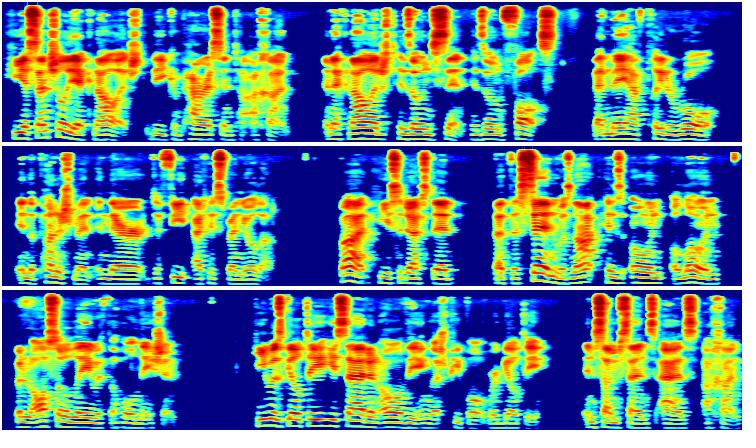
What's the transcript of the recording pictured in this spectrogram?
he essentially acknowledged the comparison to Achan and acknowledged his own sin, his own faults that may have played a role in the punishment in their defeat at Hispaniola. But he suggested that the sin was not his own alone, but it also lay with the whole nation. He was guilty, he said, and all of the English people were guilty, in some sense, as Achan.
